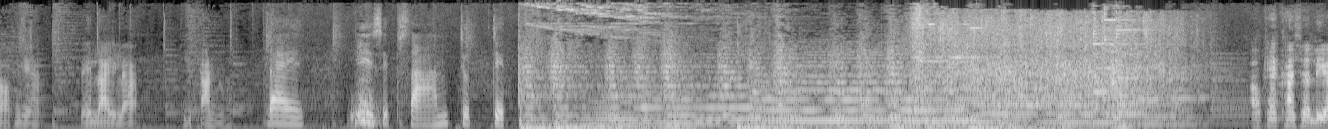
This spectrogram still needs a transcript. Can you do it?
รอบนี้ได้ไล่ละกี่ตันครับ ได้ 23.7 เจ็ดเอาแค่ค่าเฉลี่ย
